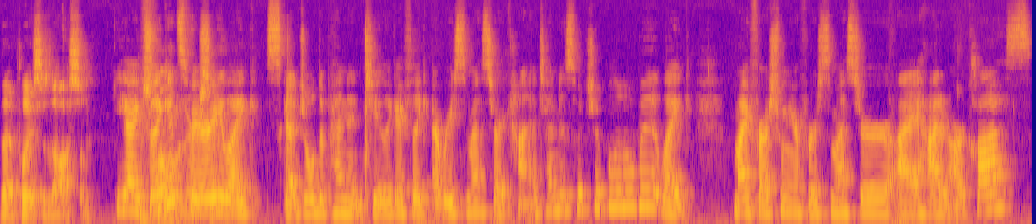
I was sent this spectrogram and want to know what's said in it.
that place is awesome. Yeah, I Just feel like it's very in. like schedule dependent too. Like I feel like every semester I kind of tend to switch up a little bit. Like my freshman year, first semester, I had an art class,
